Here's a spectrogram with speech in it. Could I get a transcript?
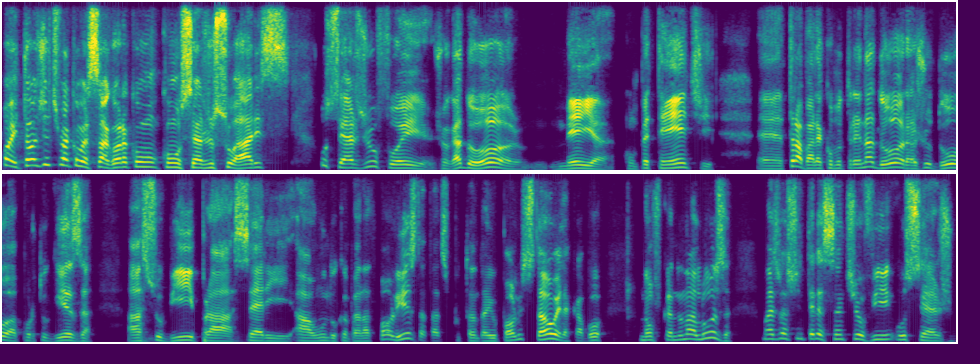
Bom, então a gente vai conversar agora com, com o Sérgio Soares. O Sérgio foi jogador, meia competente, é, trabalha como treinador, ajudou a portuguesa a subir para a Série A1 do Campeonato Paulista, está disputando aí o Paulistão, ele acabou não ficando na lusa, mas eu acho interessante ouvir o Sérgio.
